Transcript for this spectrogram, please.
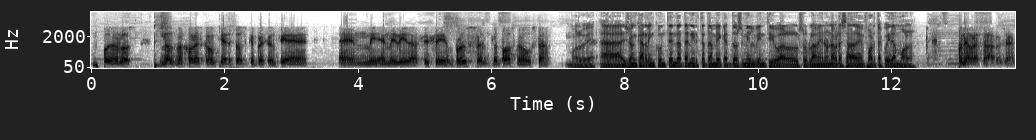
Fue uno de los, los mejores conciertos que presencié en mi, en mi vida. Sí, sí, Bruce, el The Boss me gusta. Molt bé. Uh, Joan Carlin, content de tenir-te també aquest 2021 al suplement. Una abraçada ben forta, cuida't molt. Una abrazada, Roger.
